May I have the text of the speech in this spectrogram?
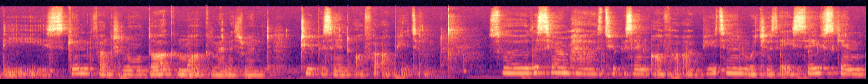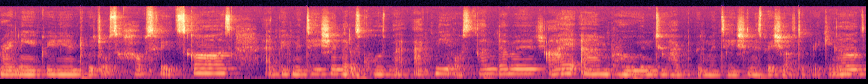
the skin functional dark mark management 2% alpha arbutin so this serum has 2% alpha arbutin, which is a safe skin brightening ingredient which also helps fade scars and pigmentation that is caused by acne or sun damage. I am prone to hyperpigmentation, especially after breaking out,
